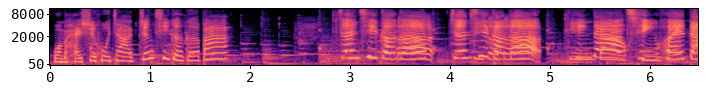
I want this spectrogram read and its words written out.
我们还是呼叫蒸汽哥哥吧。蒸汽哥哥，蒸汽哥哥，听到请回答。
